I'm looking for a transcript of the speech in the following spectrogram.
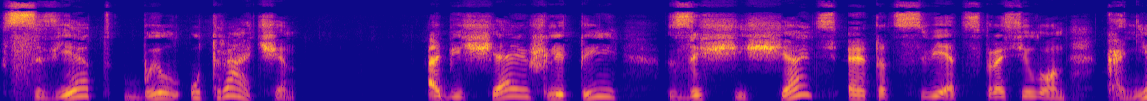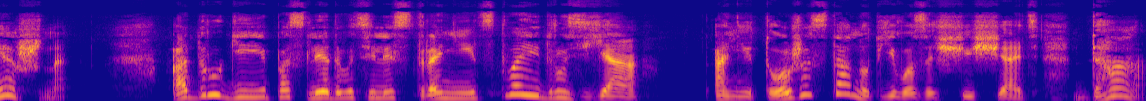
свет был утрачен. «Обещаешь ли ты защищать этот свет?» — спросил он. «Конечно. А другие последователи страниц, твои друзья, они тоже станут его защищать? Да.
